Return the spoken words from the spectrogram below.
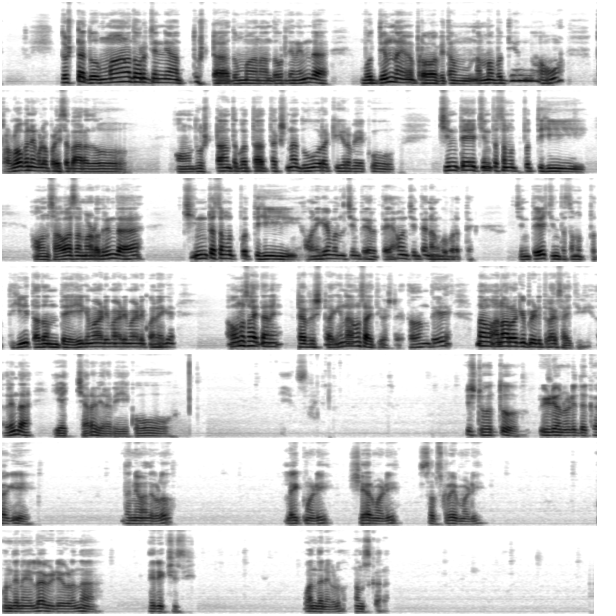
ದುಷ್ಟ ದುಮ್ಮಾನ ದೌರ್ಜನ್ಯ, ದುಷ್ಟ ದುಮ್ಮಾನ ದೌರ್ಜನ್ಯದಿಂದ ಬುದ್ಧಿಂ ನಯ ಪ್ರಲೋಭಿತಂ. ನಮ್ಮ ಬುದ್ಧಿಯನ್ನು ನಾವು ಪ್ರಲೋಭನೆಗೊಳಪಡಿಸಬಾರದು. ಅವನು ದುಷ್ಟ ಅಂತ ಗೊತ್ತಾದ ತಕ್ಷಣ ದೂರಕ್ಕೆ ಇರಬೇಕು. ಚಿಂತೆ ಚಿಂತ ಸಮುತ್ಪತ್ತಿ ಅವನು ಸಹವಾಸ ಮಾಡೋದ್ರಿಂದ ಚಿಂತ ಸಮುತ್ಪತ್ತಿ ಅವನಿಗೆ ಮೊದಲು ಚಿಂತೆ ಇರುತ್ತೆ, ಅವನ ಚಿಂತೆ ನಮಗೂ ಬರುತ್ತೆ. ಚಿಂತೆ ಚಿಂತ ಸಮುತ್ಪತ್ತಿ ತದಂತೆ. ಹೀಗೆ ಮಾಡಿ ಮಾಡಿ ಮಾಡಿ ಕೊನೆಗೆ ಅವನು ಸಾಯ್ತಾನೆ ಟೆರರಿಸ್ಟ್ ಆಗಿ ನಾವು ಸಾಯ್ತೀವಿ ಅಷ್ಟೇ. ತದಂತೆಯೇ ನಾವು ಅನಾರೋಗ್ಯ ಪೀಡಿತರಾಗಿ ಸಾಯ್ತೀವಿ. ಅದರಿಂದ ಎಚ್ಚರವಿರಬೇಕು. ಇಷ್ಟು ಹೊತ್ತು ವಿಡಿಯೋ ನೋಡಿದ್ದಕ್ಕಾಗಿ ಧನ್ಯವಾದಗಳು. ಲೈಕ್ ಮಾಡಿ ಶೇರ್ ಮಾಡಿ ಸಬ್ಸ್ಕ್ರೈಬ್ ಮಾಡಿ. ಮುಂದಿನ ಎಲ್ಲ ವಿಡಿಯೋಗಳನ್ನು ನಿರೀಕ್ಷಿಸಿ. ವಂದನೆಗಳು, ನಮಸ್ಕಾರ.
